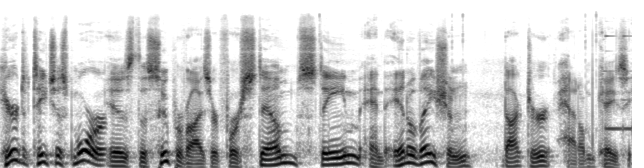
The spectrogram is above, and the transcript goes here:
Here to teach us more is the supervisor for STEM, STEAM, and Innovation, Dr. Adam Casey.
